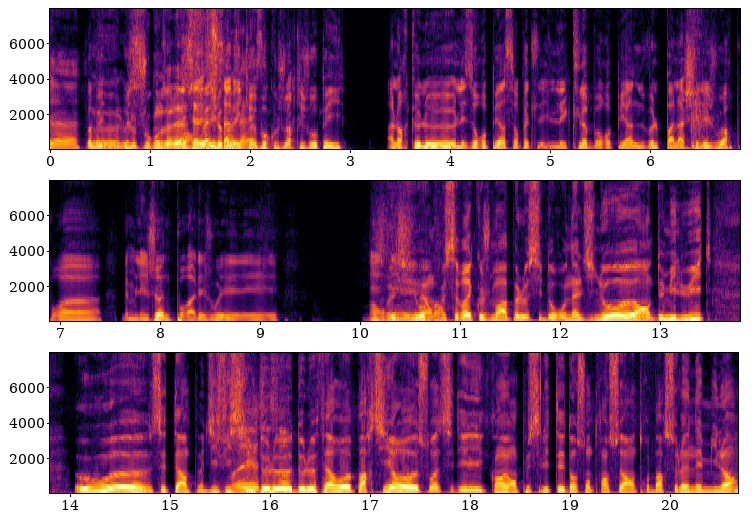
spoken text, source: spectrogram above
euh, Non, mais- Euh, Lucho Gonzalez. C'est avec euh, beaucoup de joueurs qui jouent au pays. Alors que le- les Européens, c'est en fait les, les clubs européens ne veulent pas lâcher les joueurs pour euh, même les jeunes pour aller jouer les. Oui, les JO, mais en plus, c'est vrai que je me rappelle aussi de Ronaldinho euh, en 2008 où euh, c'était un peu difficile Ouais, de, le, ça. de le faire euh, partir. euh, soit c'était quand en plus il était dans son transfert entre Barcelone et Milan.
